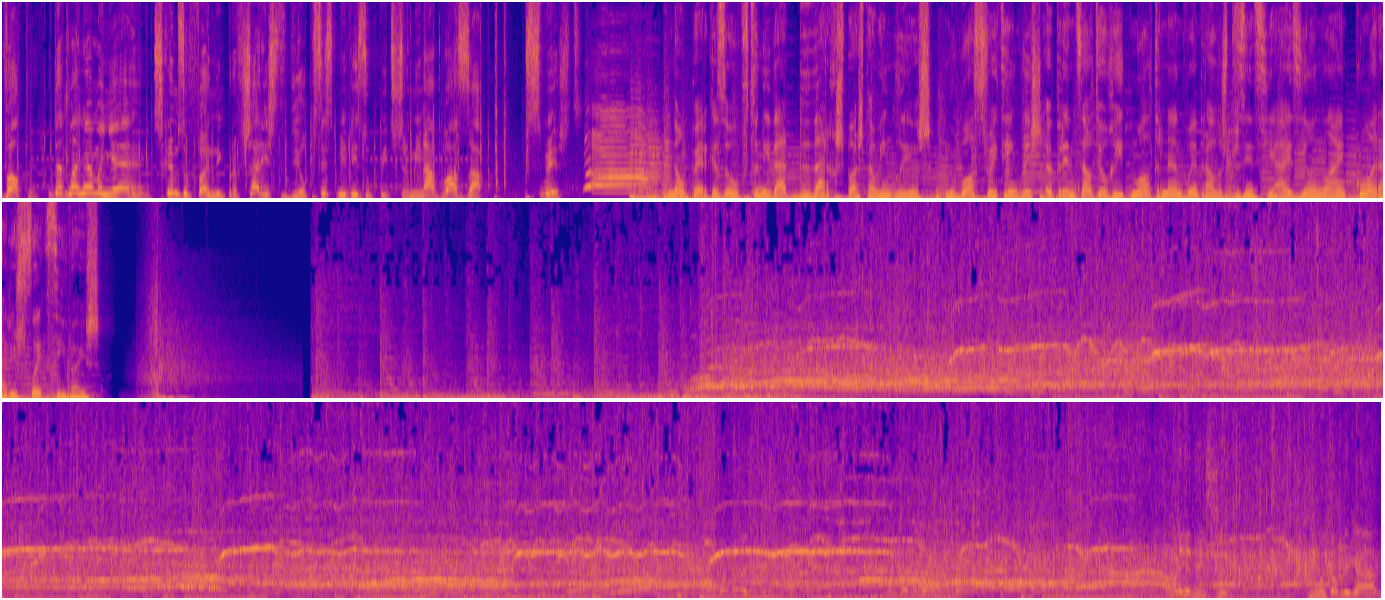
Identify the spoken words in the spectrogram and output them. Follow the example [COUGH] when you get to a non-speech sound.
Walter, o deadline é amanhã. Se queremos o funding para fechar este deal, preciso que me envies o pitch terminado do WhatsApp. Percebeste? Não percas a oportunidade de dar resposta ao inglês. No Wall Street English aprendes ao teu ritmo, alternando entre aulas presenciais e online com horários flexíveis.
